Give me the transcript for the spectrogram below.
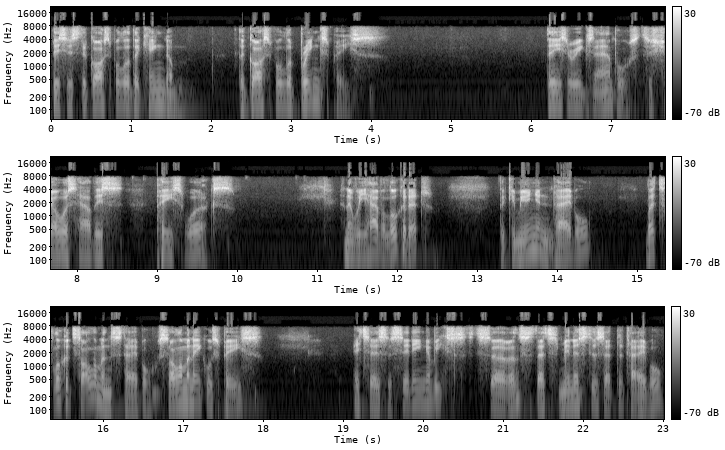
This is the gospel of the kingdom, the gospel that brings peace. These are examples to show us how this peace works. And if we have a look at it, the communion table, let's look at Solomon's table. Solomon equals peace. It says the sitting of his servants, that's ministers at the table.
